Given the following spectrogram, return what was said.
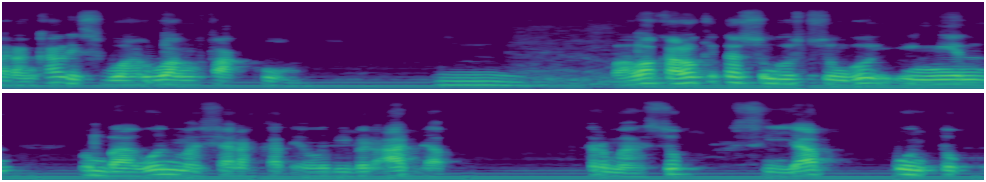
barangkali sebuah ruang vakum. Hmm. Bahwa kalau kita sungguh-sungguh ingin membangun masyarakat yang lebih beradab, termasuk siap untuk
